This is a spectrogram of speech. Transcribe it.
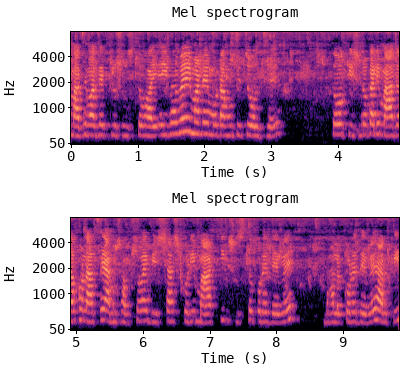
মাঝে মাঝে একটু সুস্থ হয়। এইভাবেই মানে মোটামুটি চলছে। তো কৃষ্ণকালী মা যখন আছে, আমি সবসময় বিশ্বাস করি, মা ঠিক সুস্থ করে দেবে, ভালো করে দেবে আর কি।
